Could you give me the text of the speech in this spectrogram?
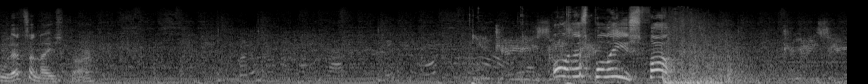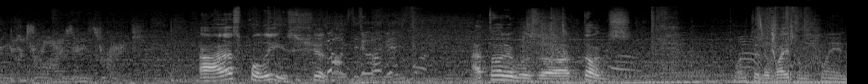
Ooh, that's a nice car. Oh, that's police! Fuck! Ah, that's police. Shit. I thought it was uh, thugs. To wipe them clean.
